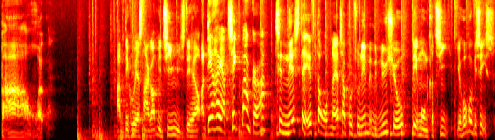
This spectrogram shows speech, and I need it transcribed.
bare røv. Jamen, det kunne jeg snakke om i timevis, det her. Og det har jeg tænkt mig at gøre til næste efterår, når jeg tager på turné med mit nye show, Demokrati. Jeg håber, vi ses.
